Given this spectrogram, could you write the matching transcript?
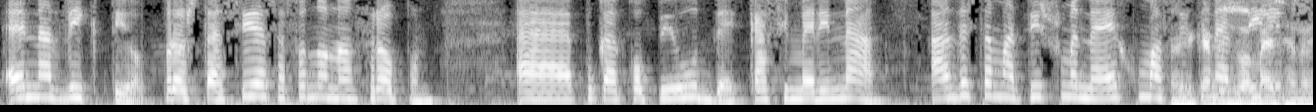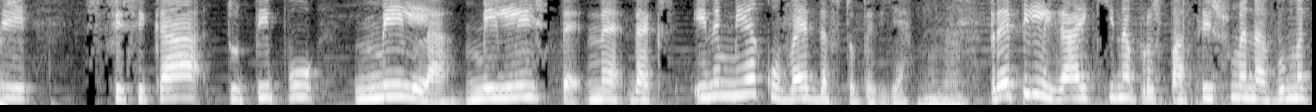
ένα δίκτυο προστασίας αυτών των ανθρώπων ε, που κακοποιούνται καθημερινά, αν δεν σταματήσουμε να έχουμε αυτή Δηλαδή την κάποιες δομές αντίληψη εννοείς. Φυσικά του τύπου μίλα, μιλήστε. Ναι, εντάξει, είναι μία κουβέντα αυτό, παιδιά. Ναι. Πρέπει λιγάκι να προσπαθήσουμε να δούμε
